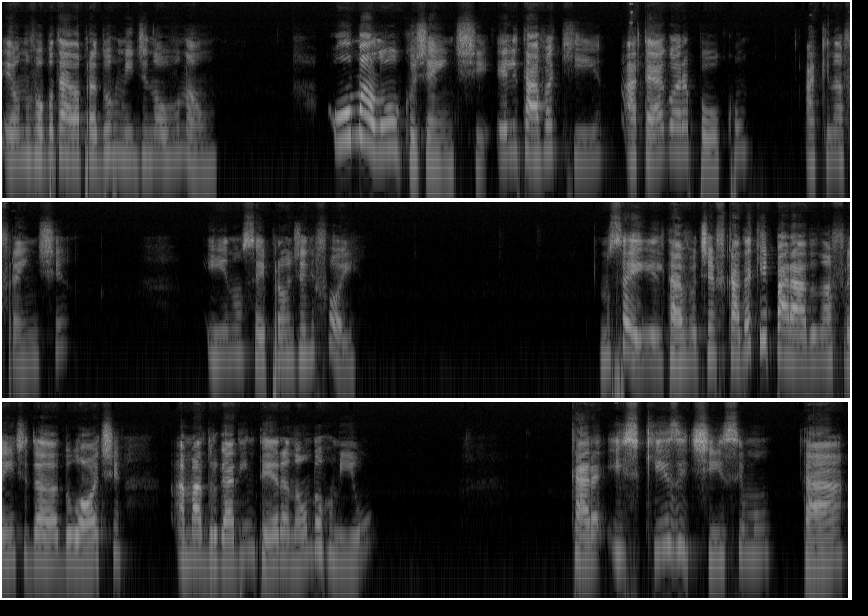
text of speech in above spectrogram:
Eu não vou botar ela para dormir de novo, não. O maluco, gente, ele tava aqui até agora há pouco, aqui na frente, e não sei para onde ele foi. Não sei, ele tava, tinha ficado aqui parado na frente da, do lote a madrugada inteira, não dormiu. Cara, esquisitíssimo, tá?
